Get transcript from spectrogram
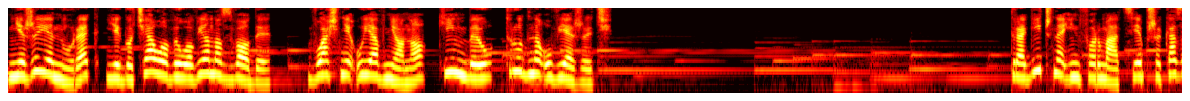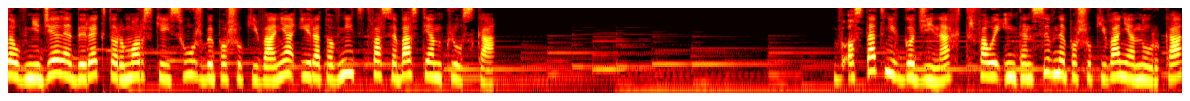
Nie żyje Nurek, jego ciało wyłowiono z wody. Właśnie ujawniono, kim był, trudno uwierzyć. Tragiczne informacje przekazał w niedzielę dyrektor Morskiej Służby Poszukiwania i Ratownictwa Sebastian Kluska. W ostatnich godzinach trwały intensywne poszukiwania nurka,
